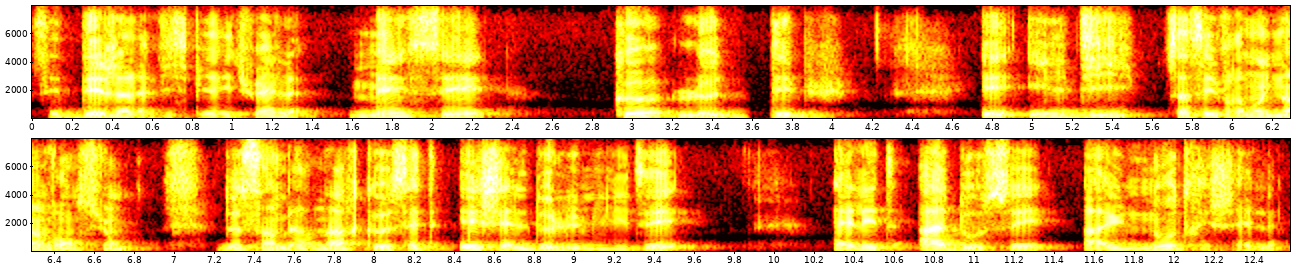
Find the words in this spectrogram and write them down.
C'est déjà la vie spirituelle, mais c'est que le début. Et il dit, ça c'est vraiment une invention de Saint Bernard, que cette échelle de l'humilité, elle est adossée à une autre échelle,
